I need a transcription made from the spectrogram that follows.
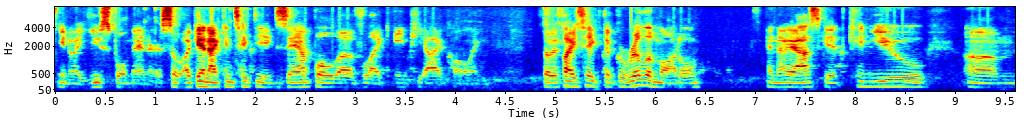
you know a useful manner. So again i can take the example of like api calling. So if i take the gorilla model and i ask it can you um,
